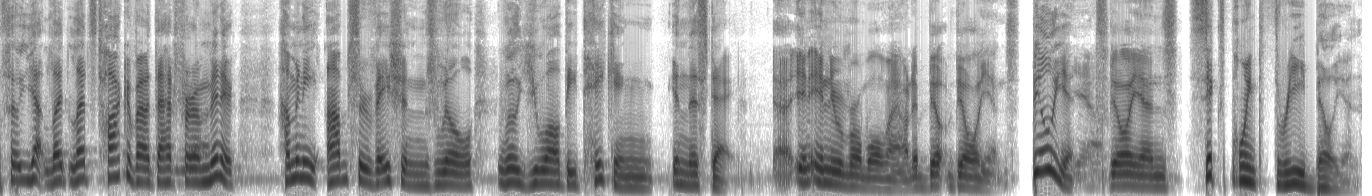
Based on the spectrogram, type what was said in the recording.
So yeah, let, let's talk about that for a minute. How many observations will will you all be taking in this day? Uh, in innumerable amount, bil- billions, Billions. billions. 6.3 billion.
